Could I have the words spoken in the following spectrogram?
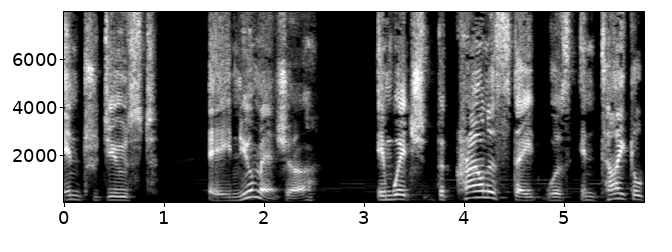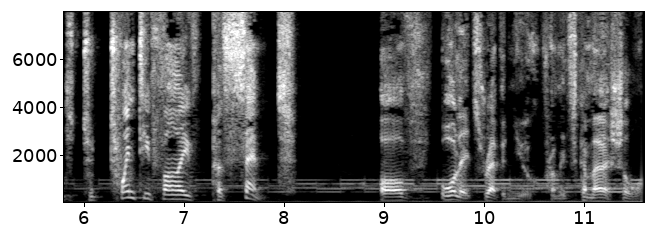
introduced a new measure in which the Crown Estate was entitled to 25% of all its revenue from its commercial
